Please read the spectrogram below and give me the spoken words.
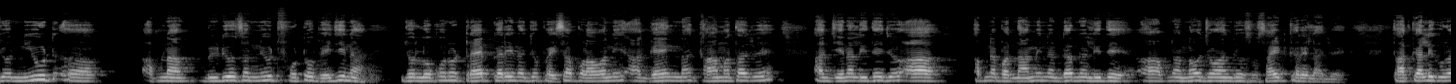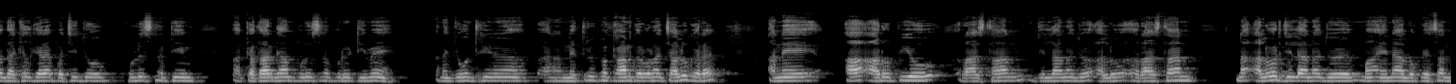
જો ન્યૂડ આપણા વિડીયોઝ અને ન્યૂડ ફોટો ભેજીને જો લોકોનો ટ્રેપ કરીને જો પૈસા પડાવવાની આ ગેંગના કામ હતા જોઈએ આ જેના લીધે જો આ આપણે બદનામીના ડરને લીધે આ આપના નવજવાન જો સુસાઇડ કરેલા જોઈએ તાત્કાલિક ગુનો દાખલ કર્યા પછી જો પોલીસની ટીમ આ કતારગામ પોલીસની પૂરી ટીમે અને ઝોન થ્રીના નેતૃત્વમાં કામ કરવાના ચાલુ કર્યા અને આ આરોપીઓ રાજસ્થાન જિલ્લાના જો અલવ રાજસ્થાનના અલવર જિલ્લાના જો એના લોકેશન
